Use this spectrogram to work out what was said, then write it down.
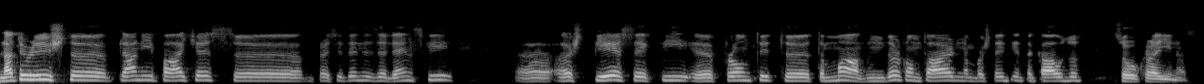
Natyrisht, plani i paqes i presidentit Zelenski është pjesë e këtij frontit të madh ndërkombëtar në mbështetje të kauzës së Ukrainës.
